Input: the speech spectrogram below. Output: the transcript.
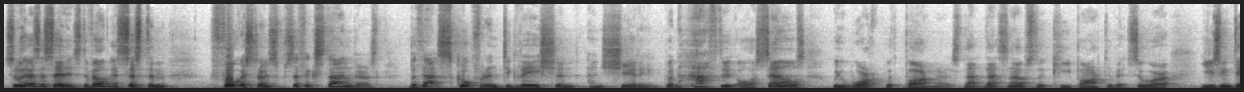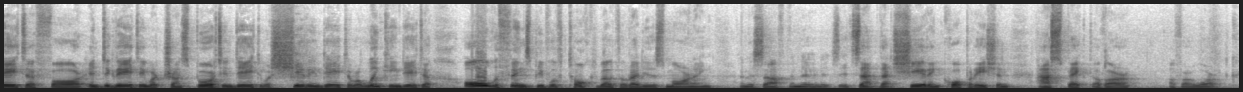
So, as I said, it's developing a system focused around specific standards but that scope for integration and sharing. We don't have to do it all ourselves. We work with partners. That, that's an absolute key part of it. So we're using data for integrating, we're transporting data, we're sharing data, we're linking data, all the things people have talked about already this morning and this afternoon. It's, it's that, that sharing cooperation aspect of our, of our work.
